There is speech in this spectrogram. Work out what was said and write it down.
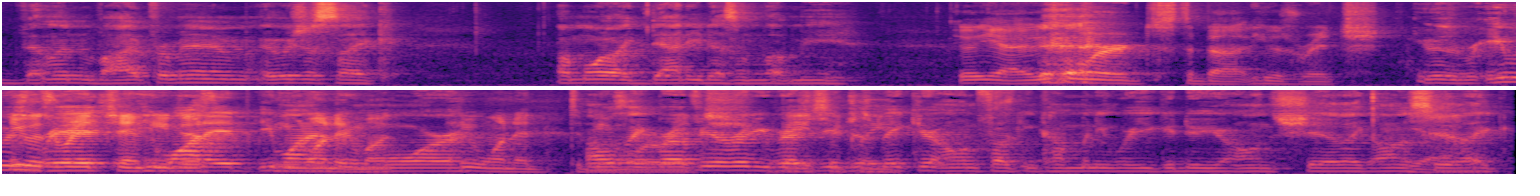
villain vibe from him. It was just like a more like Daddy doesn't love me. yeah, it was more just about he was rich. He was he was, he was rich, and he, just- wanted he, wanted, to do mo- more. He wanted to be rich. I was like, bro, rich, if you're already rich, you just make your own fucking company where you could do your own shit. Like honestly, Yeah. like.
